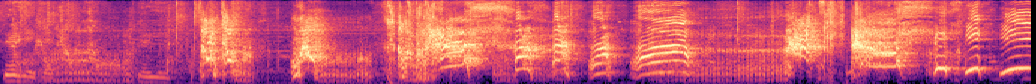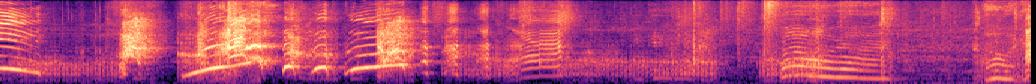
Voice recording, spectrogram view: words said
Do it again, kid. Do it again. Oh god. Oh my god.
